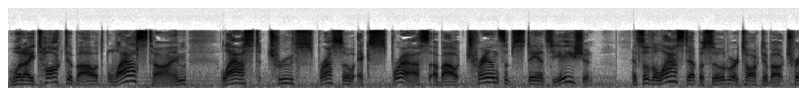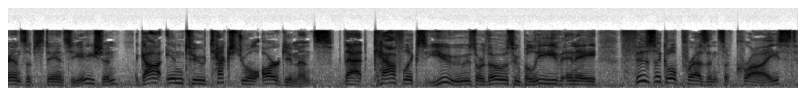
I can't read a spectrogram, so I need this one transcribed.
what I talked about last time, last Truthspresso Express, about transubstantiation. And so the last episode where I talked about transubstantiation got into textual arguments that Catholics use or those who believe in a physical presence of Christ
